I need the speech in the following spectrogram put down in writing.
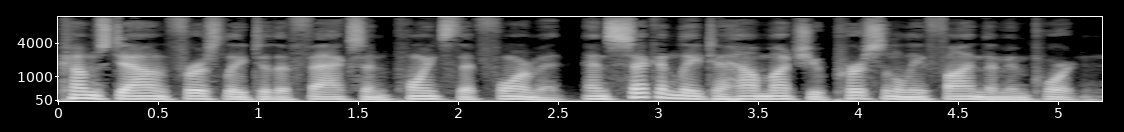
comes down firstly to the facts and points that form it, and secondly to how much you personally find them important.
